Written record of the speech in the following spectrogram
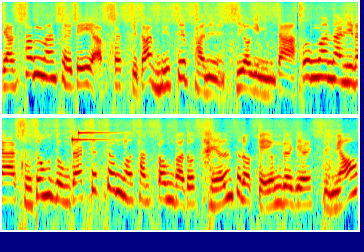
약 3만 세대의 아파트가 밀집하는 지역입니다. 뿐만 아니라 고성동과 태평로 상권과도 자연스럽게 연결되어 있으며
